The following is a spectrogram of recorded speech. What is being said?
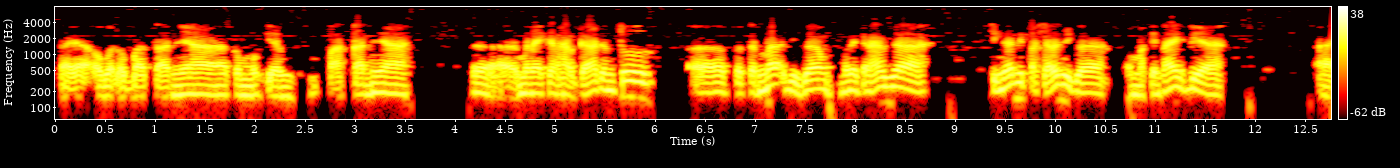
kayak obat-obatannya kemudian pakannya uh, menaikkan harga tentu uh, peternak juga menaikkan harga sehingga di pasaran juga makin naik dia. Nah,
